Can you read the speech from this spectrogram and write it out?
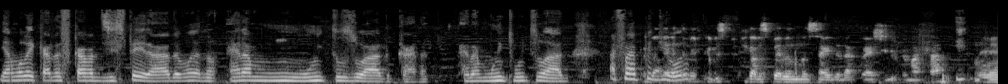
e a molecada ficava desesperada, mano, era muito zoado, cara. Era muito, muito zoado. Aí foi a A época de galera ouro. ficava, ficava esperando na saída da quest ali pra matar. É,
